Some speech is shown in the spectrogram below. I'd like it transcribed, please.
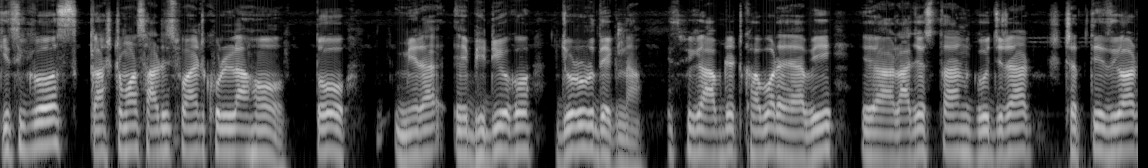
किसी को कस्टमर सर्विस पॉइंट खुलना हो तो मेरा ये वीडियो को ज़रूर देखना। इस पर अपडेट खबर है अभी राजस्थान, गुजरात, छत्तीसगढ़,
